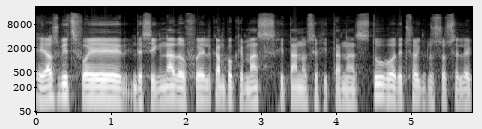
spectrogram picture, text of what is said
Eh, Auschwitz fue designado, fue el campo que más gitanos y gitanas tuvo, de hecho incluso se le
